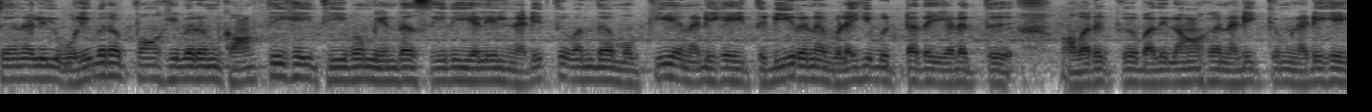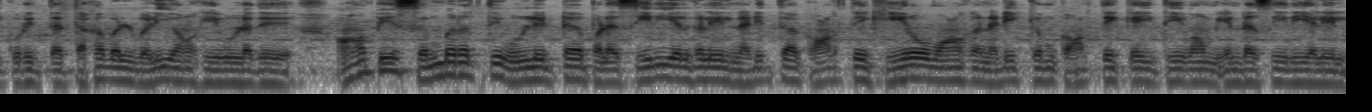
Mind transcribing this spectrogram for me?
சேனலில் ஒளிபரப்பாகி வரும் கார்த்திகை தீபம் என்ற சீரியலில் நடித்து வந்த முக்கிய நடிகை திடீரென விலகிவிட்டதை அடுத்து அவருக்கு பதிலாக நடிக்கும் நடிகை குறித்த தகவல் வெளியாகியுள்ளது. ஆபீஸ் செம்பருத்தி உள்ளிட்ட பல சீரியல்களில் நடித்த கார்த்திக் ஹீரோவாக நடிக்கும் கார்த்திகை தீபம் என்ற சீரியலில்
